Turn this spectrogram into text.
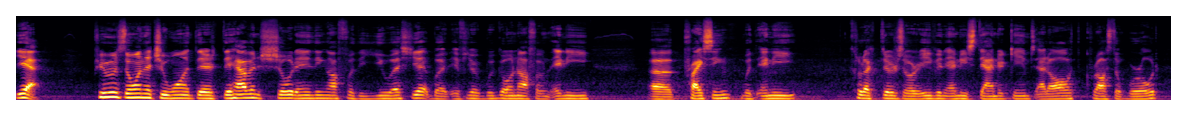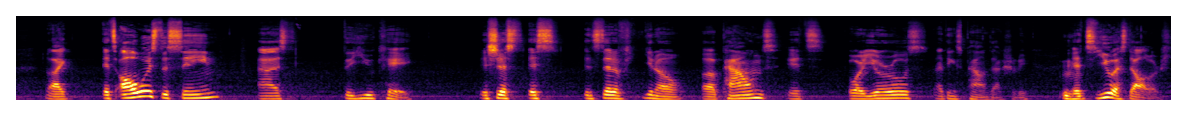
Yeah. Premium's the one that you want. There, they haven't showed anything off of the U.S. yet, but if you're we're going off of any uh, pricing with any collectors or even any standard games at all across the world, like it's always the same as the UK. It's just it's instead of you know uh, pounds, it's or euros. I think it's pounds actually. Mhm. It's U.S. dollars.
